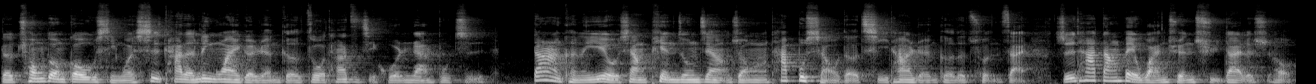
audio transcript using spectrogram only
的冲动购物行为是他的另外一个人格做，他自己浑然不知。当然，可能也有像片中这样的状况，他不晓得其他人格的存在，只是他当被完全取代的时候。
